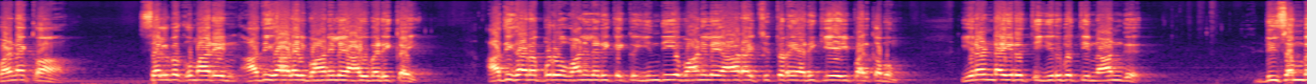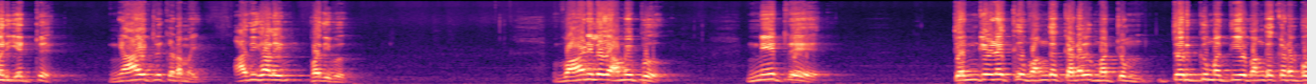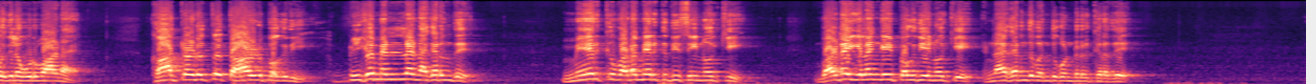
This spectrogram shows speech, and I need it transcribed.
வணக்கம். செல்வகுமாரின் அதிகாலை வானிலை ஆய்வறிக்கை. அதிகாரப்பூர்வ வானிலை அறிக்கைக்கு இந்திய வானிலை ஆராய்ச்சித்துறை அறிக்கையை பார்க்கவும். இரண்டாயிரத்தி இருபத்தி நான்கு டிசம்பர் எட்டு ஞாயிற்றுக்கிழமை அதிகாலை பதிவு. வானிலை அமைப்பு. நேற்று தென்கிழக்கு வங்கக்கடல் மற்றும் தெற்கு மத்திய வங்கக்கடல் பகுதியில் உருவான காற்றழுத்த தாழ்வு பகுதி மிக மெல்ல நகர்ந்து மேற்கு வடமேற்கு திசை நோக்கி வட இலங்கை பகுதியை நோக்கி நகர்ந்து வந்து கொண்டிருக்கிறது.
